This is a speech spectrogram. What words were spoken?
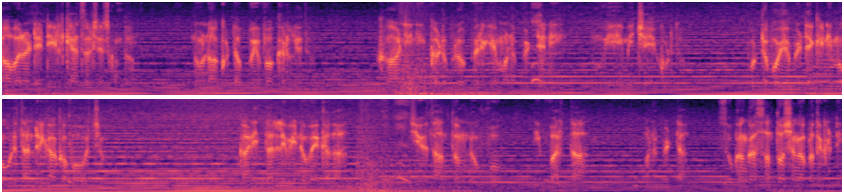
కావాలంటే డీల్ క్యాన్సిల్ చేసుకుందాం. నువ్వు నాకు డబ్బు ఇవ్వక్కర్లేదు. కానీ నీ కడుపులో పెరిగే మన బిడ్డని నువ్వు ఏమీ చేయకూడదు. పుట్టబోయే బిడ్డకి నీ మొగుడు తండ్రి కాకపోవచ్చు. కానీ తల్లివి నువ్వే కదా. జీవితాంతం నువ్వు నీ భర్త మన బిడ్డ. సుఖంగా సంతోషంగా బ్రతకండి.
